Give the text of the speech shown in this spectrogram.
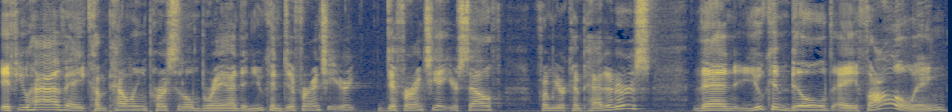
if you have a compelling personal brand and you can differentiate differentiate yourself from your competitors, then you can build a following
